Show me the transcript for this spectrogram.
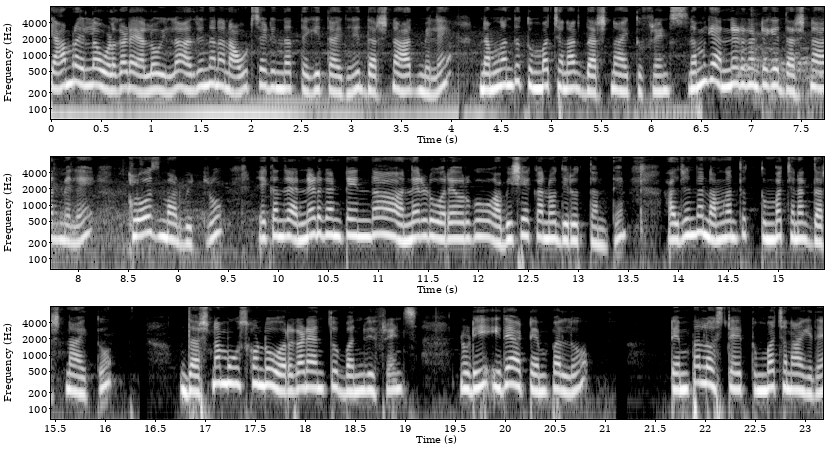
ಕ್ಯಾಮ್ರಾ ಎಲ್ಲ ಒಳಗಡೆ ಅಲೋ ಇಲ್ಲ. ಅದರಿಂದ ನಾನು ಔಟ್ಸೈಡಿಂದ ತೆಗಿತಾ ಇದ್ದೀನಿ, ದರ್ಶನ ಆದಮೇಲೆ. ನಮಗಂತೂ ತುಂಬ ಚೆನ್ನಾಗಿ ದರ್ಶನ ಆಯಿತು ಫ್ರೆಂಡ್ಸ್ ನಮಗೆ ಹನ್ನೆರಡು ಗಂಟೆಗೆ ದರ್ಶನ ಆದಮೇಲೆ ಕ್ಲೋಸ್ ಮಾಡಿಬಿಟ್ರು. ಯಾಕಂದರೆ ಹನ್ನೆರಡು ಗಂಟೆಯಿಂದ ಹನ್ನೆರಡುವರೆವರೆಗೂ ಅಭಿಷೇಕ ಅನ್ನೋದು ಇರುತ್ತಂತೆ. ಅದರಿಂದ ನಮಗಂತೂ ತುಂಬ ಚೆನ್ನಾಗಿ ದರ್ಶನ ಆಯಿತು. ದರ್ಶನ ಮುಗಿಸ್ಕೊಂಡು ಹೊರಗಡೆ ಅಂತೂ ಬಂದ್ವಿ ಫ್ರೆಂಡ್ಸ್ ನೋಡಿ, ಇದೇ ಆ ಟೆಂಪಲ್ಲು ಟೆಂಪಲ್ಲು ಅಷ್ಟೇ, ತುಂಬ ಚೆನ್ನಾಗಿದೆ.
